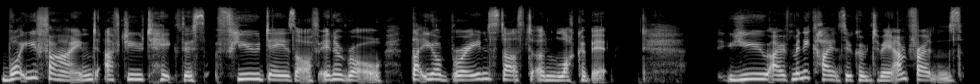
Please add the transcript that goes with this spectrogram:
What you find after you take this few days off in a row, that your brain starts to unlock a bit. You, I have many clients who come to me and friends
